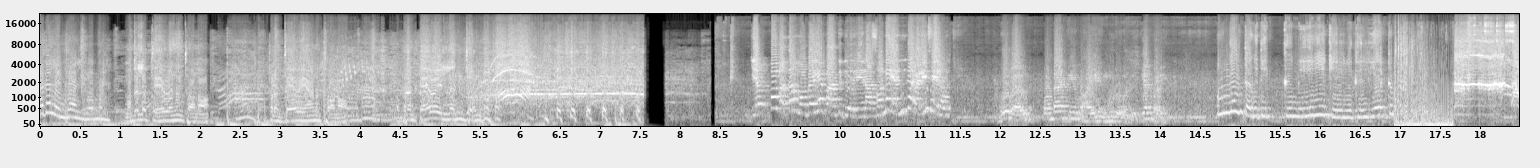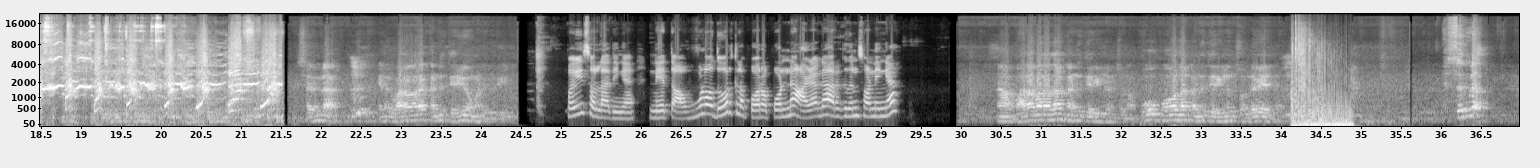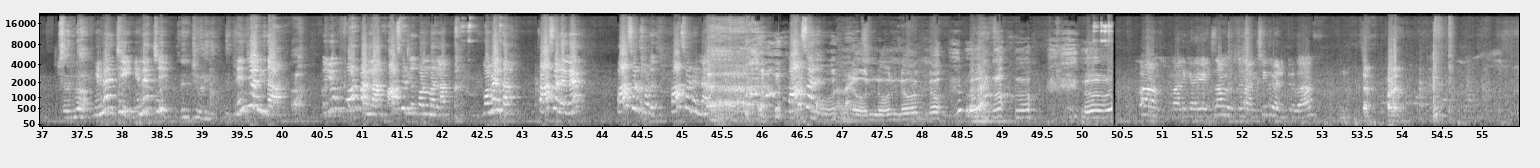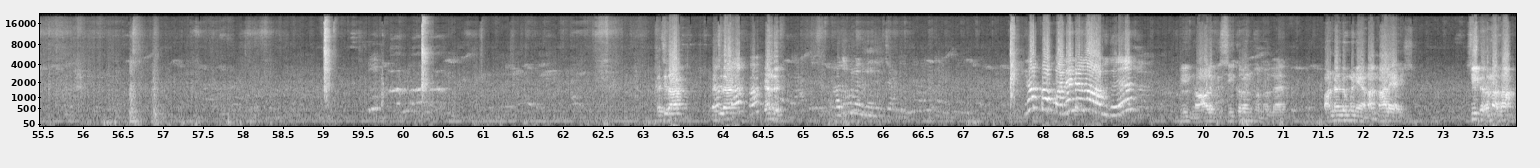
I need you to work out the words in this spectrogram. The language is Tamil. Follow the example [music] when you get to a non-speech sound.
காதல் என்றால் என்ன? முதல்ல தேவைன்னு தோணும். அப்புறம் தேவையான்னு தோணும். அப்புறம் தேவையில்லைன்னு தோணும். எப்ப பார்த்தா மொபைலே பார்த்துட்டு இரு. நான் சொன்ன எந்த வேலையும் செய்ய கூகுள் பொண்டாட்டி வாயை மூடுவது எப்படி? உங்கள் தகுதிக்கு மீறிய கேள்விகள் ஏற்க சரிங்களா எனக்கு வர வர கண்ணு தெரிய மாட்டேங்குது. பொய் சொல்லாதீங்க. நேத்து அவ்வளோ தூரத்துல போற பொண்ணு அழகா இருக்குதுன்னு சொன்னீங்க. நான் வர வர தான் கண்ணு தெரியலன்னு சொன்னேன். போ போகலாம் கண்ணு தெரியலன்னு சொல்லவே இல்லை. சரிங்களா சரிங்களா என்னாச்சு என்னாச்சு? நெஞ்சு வலி. நெஞ்சு வலிக்குதா? ஐயோ ஃபோன் பண்ணலாம். ஹாஸ்பிட்டலுக்கு ஃபோன் பண்ணலாம். மொபைல் தான். பாஸ்வேர்ட் என்ன? பாஸ்வேர்ட் போடு பாஸ்வேர்ட் என்ன? பாஸ்வேர்ட் [laughs] நாளைக்கு எனக்கு எக்ஸாம் இருக்கு. நாளைக்கு சீக்கிரம் எடுத்துருவேன். ஏந்து அதுக்குள்ள நின்னுட்டேன். என்னப்பா பன்னெண்டு ஆகுது? நீ நாளைக்கு சீக்கிரம் சொன்னல பன்னெண்டு மணி ஆனா நாளை ஆயிடுச்சு. சீக்கிரமா தான்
